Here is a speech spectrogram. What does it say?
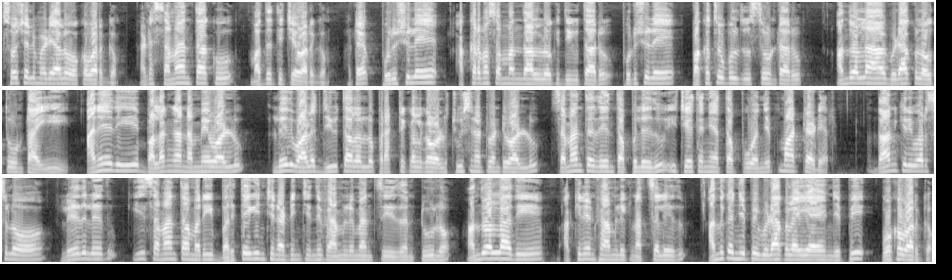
సోషల్ మీడియాలో ఒక వర్గం. అంటే సమాంతకు మద్దతిచ్చే వర్గం. అంటే పురుషులే అక్రమ సంబంధాల్లోకి దిగుతారు పురుషులే పక్కచూపులు చూస్తూ ఉంటారు. అందువల్ల విడాకులు అవుతూ ఉంటాయి అనేది బలంగా నమ్మేవాళ్ళు లేదు వాళ్ళ జీవితాలలో ప్రాక్టికల్గా వాళ్ళు చూసినటువంటి వాళ్ళు సమంతదేం తప్పులేదు ఈ చైతన్య తప్పు అని చెప్పి మాట్లాడారు. దానికి రివర్స్లో లేదు లేదు ఈ సమంత మరి బరితెగించి నటించింది ఫ్యామిలీ మ్యాన్ సీజన్ టూలో. అందువల్ల అది అక్కినేని ఫ్యామిలీకి నచ్చలేదు. అందుకని చెప్పి విడాకులు అయ్యాయని చెప్పి ఒక వర్గం.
